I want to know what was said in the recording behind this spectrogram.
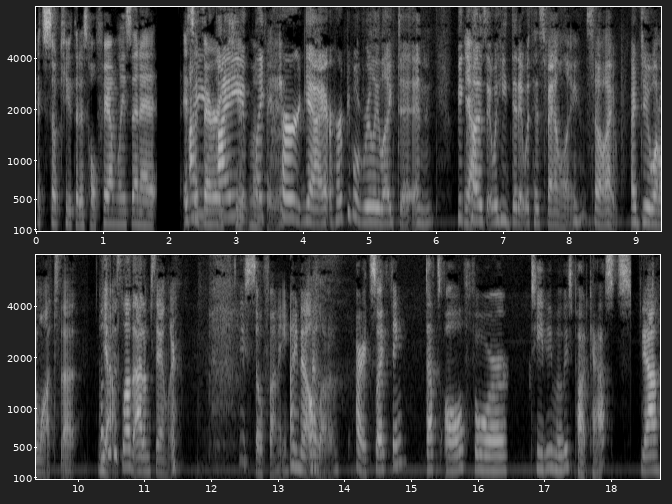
It's so cute that his whole family's in it. It's a I- very I, cute movie. Like heard, yeah, I heard people really liked it, and because it, he did it with his family, so I I do want to watch that. Plus, I Yeah. just love Adam Sandler. He's so funny. I know. I love him. All right, so I think that's all for TV, movies, podcasts. Yeah.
